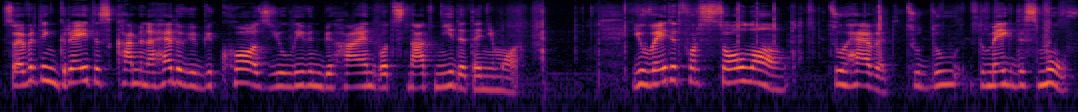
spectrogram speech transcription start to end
So everything great is coming ahead of you because you're leaving behind what's not needed anymore. You waited for so long to have it, to do, to make this move.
